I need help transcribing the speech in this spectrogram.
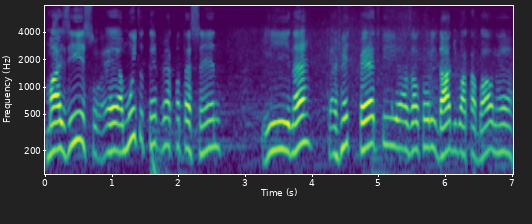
mas isso é, há muito tempo vem acontecendo e, né, que a gente pede que as autoridades de Bacabal, né,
